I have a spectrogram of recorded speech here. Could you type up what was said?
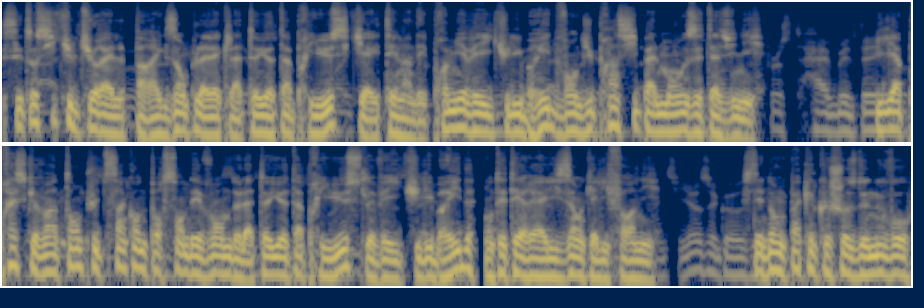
C'est aussi culturel, par exemple avec la Toyota Prius, qui a été l'un des premiers véhicules hybrides vendus principalement aux États-Unis. Il y a presque 20 ans, plus de 50% des ventes de la Toyota Prius, le véhicule hybride, ont été réalisées en Californie. Ce n'est donc pas quelque chose de nouveau,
